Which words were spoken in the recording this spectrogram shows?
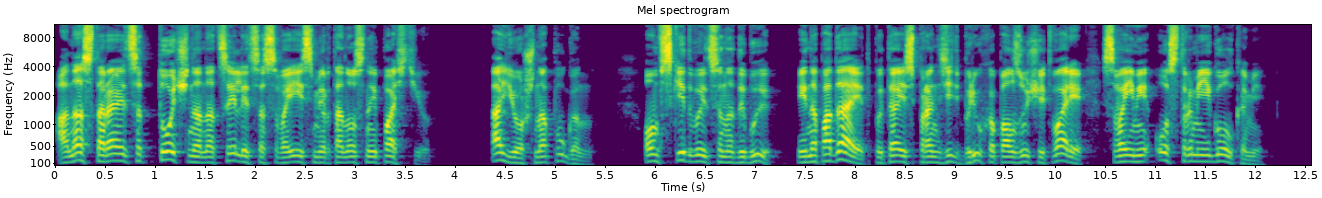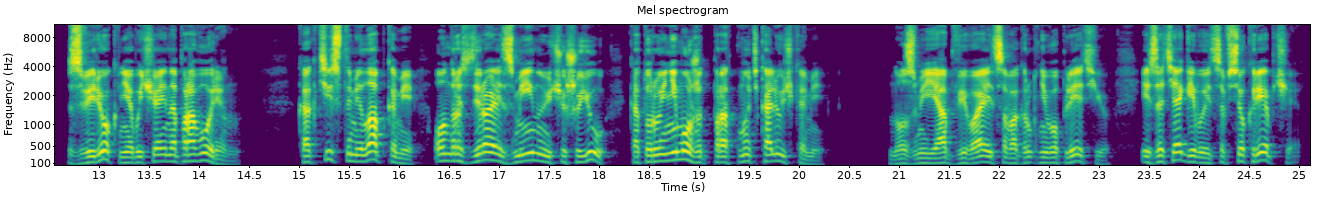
Она старается точно нацелиться своей смертоносной пастью. А еж напуган. Он вскидывается на дыбы и нападает, пытаясь пронзить брюхо ползучей твари своими острыми иголками. Зверек необычайно проворен. Когтистыми лапками он раздирает змеиную чешую, которую не может проткнуть колючками. Но змея обвивается вокруг него плетью и затягивается все крепче –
